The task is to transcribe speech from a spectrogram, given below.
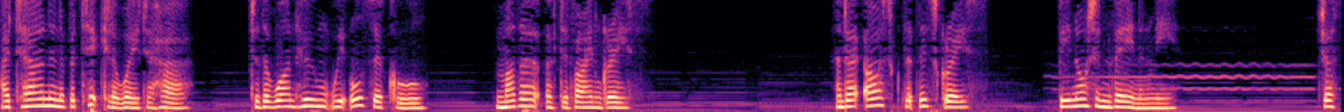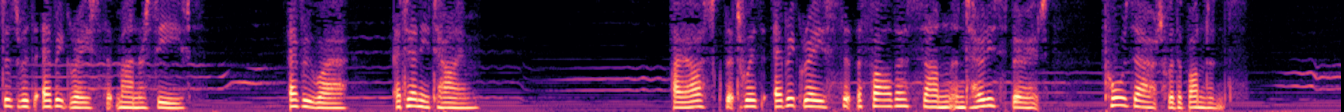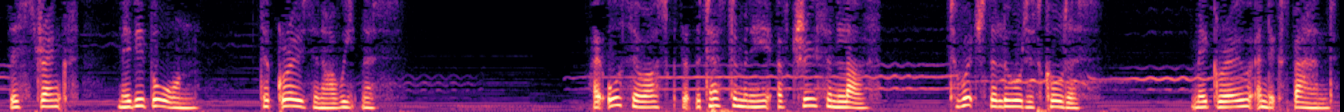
I turn in a particular way to her, to the one whom we also call Mother of Divine Grace. And I ask that this grace be not in vain in me, just as with every grace that man receives, everywhere, at any time. I ask that with every grace that the Father, Son, and Holy Spirit pours out with abundance, this strength may be born that grows in our weakness. I also ask that the testimony of truth and love to which the Lord has called us may grow and expand,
